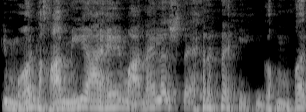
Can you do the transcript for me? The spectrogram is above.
की मन हा मी आहे मानायलाच तयार नाही गंमत.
